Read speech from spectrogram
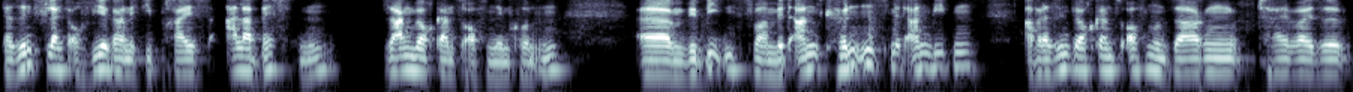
Da sind vielleicht auch wir gar nicht die Preis allerbesten, sagen wir auch ganz offen dem Kunden. Ähm, wir bieten es zwar mit an, könnten es mit anbieten, aber da sind wir auch ganz offen und sagen teilweise,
